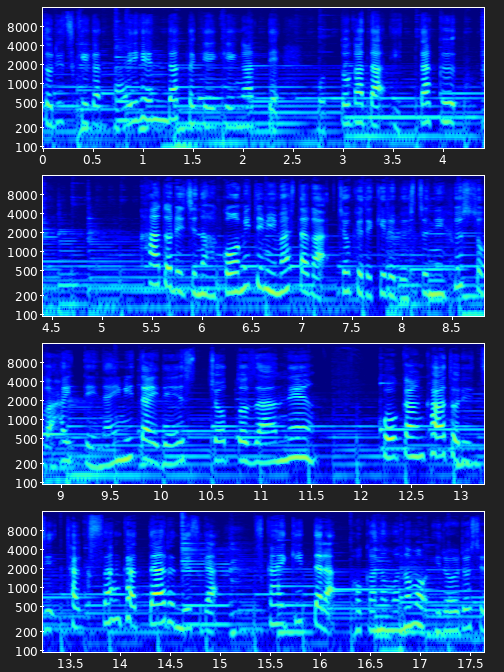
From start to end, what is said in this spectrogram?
取り付けが大変だった経験があってポット型一択。カートリッジの箱を見てみましたが除去できる物質にフッ素が入っていないみたいです。ちょっと残念。交換カートリッジたくさん買ってあるんですが使い切ったら他のものもいろいろ調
